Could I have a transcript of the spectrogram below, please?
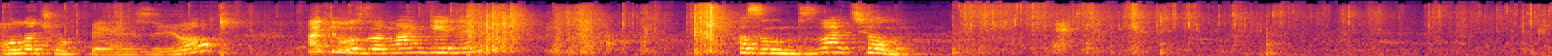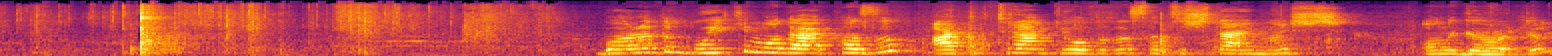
ona çok benziyor. Hadi o zaman gelin puzzle'ımızı açalım. Bu arada bu iki model puzzle artık Trendyol'da da satıştaymış. Onu gördüm.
